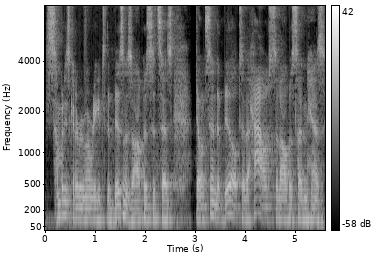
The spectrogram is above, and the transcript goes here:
somebody's got to remember to get to the business office. It says, "Don't send a bill to the house." That all of a sudden has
